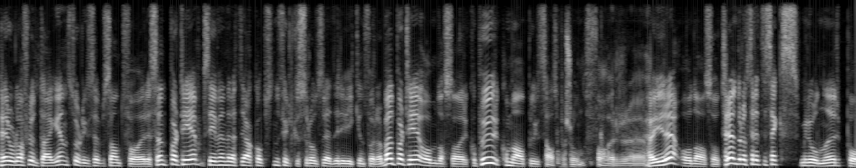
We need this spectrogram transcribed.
Per Olaf Lundteigen, stortingsrepresentant for Senterpartiet. Siv Henriette Jacobsen, fylkesrådsleder i Viken for Arbeiderpartiet. Og Mudassar Kapur, kommunalpolitisk talsperson for eh, Høyre. Og da altså 336 millioner på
